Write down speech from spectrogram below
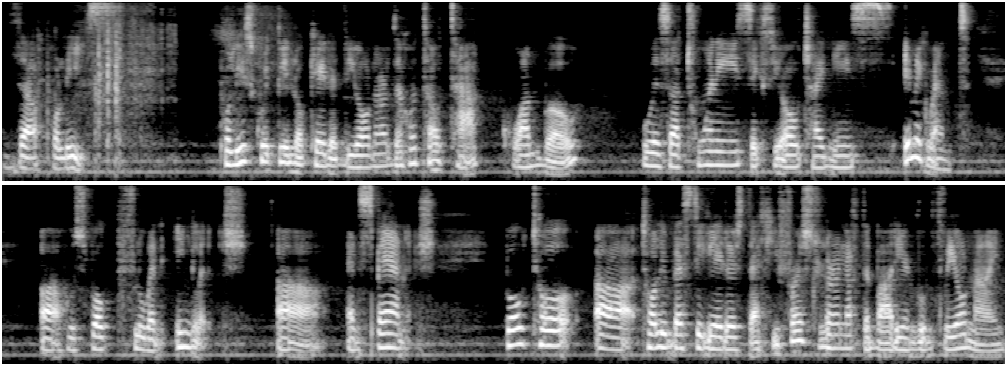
the police. Police quickly located the owner of the hotel TAC, Quan Bo, who is a 26 year old Chinese immigrant uh, who spoke fluent English uh, and Spanish. Bo told, uh, told investigators that he first learned of the body in room 309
